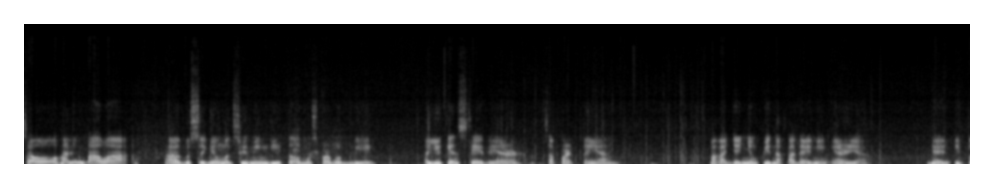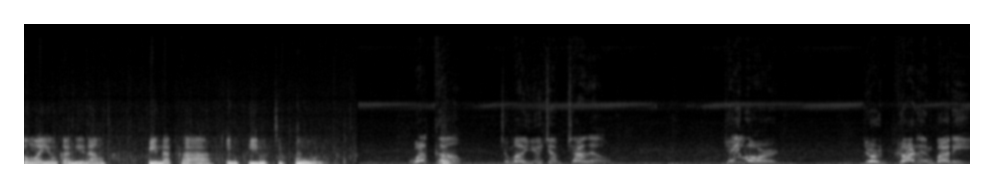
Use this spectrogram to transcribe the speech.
So, halimbawa, ah, gusto nyong mag-swimming dito, most probably, ah, you can stay there sa part na yan. Baka dyan yung pinaka-dining area. Then, ito nga yung kanilang pinaka-infinity pool. Welcome to my YouTube channel, Gaylord, your garden buddy.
